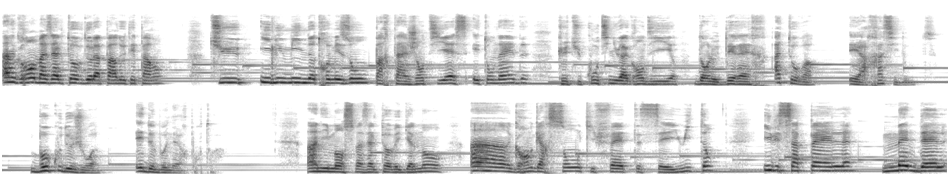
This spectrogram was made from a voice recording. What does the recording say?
Un grand Mazal Tov de la part de tes parents. Tu illumines notre maison par ta gentillesse et ton aide, que tu continues à grandir dans le Derer à Torah et à Chassidut. Beaucoup de joie et de bonheur pour toi. Un immense Mazal Tov également, un grand garçon qui fête ses huit ans. Il s'appelle Mendel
